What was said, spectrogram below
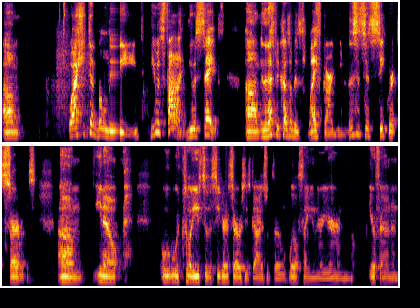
Um, Washington believed he was fine, he was safe. Um, and that's because of his lifeguard unit. This is his secret service. Um, you know, we're so used to the Secret Service, these guys with the little thing in their ear and earphone and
